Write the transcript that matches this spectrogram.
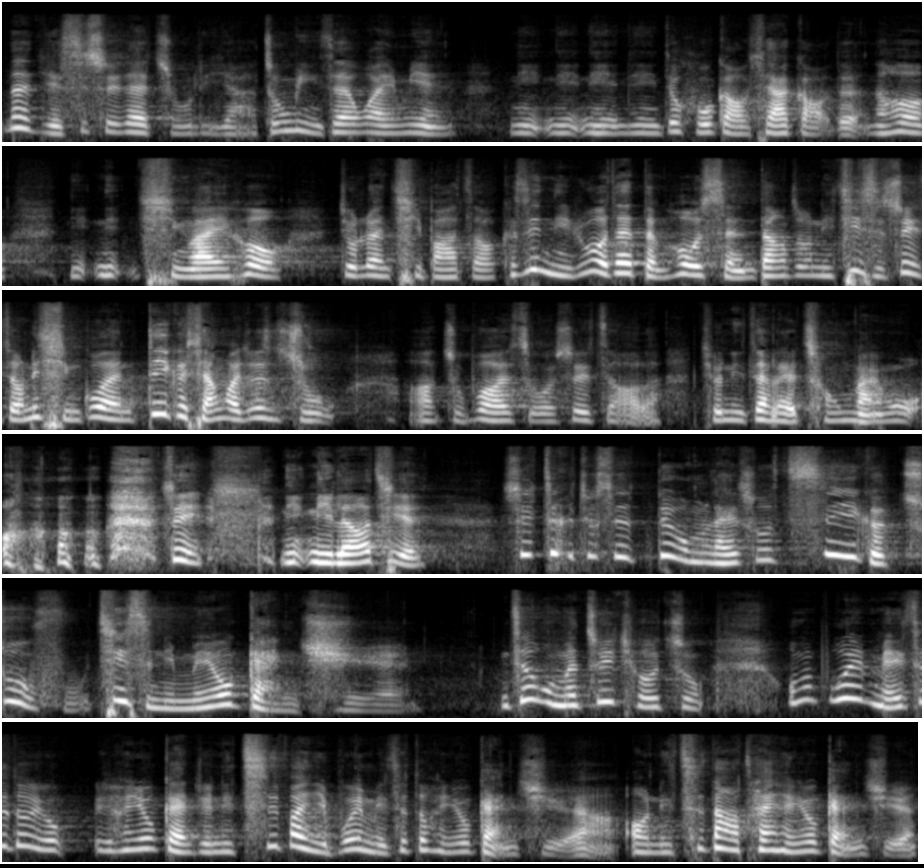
那也是睡在主里啊，总比你在外面，你你你你都胡搞瞎搞的，然后你你醒来以后就乱七八糟。可是你如果在等候神当中，你即使睡着，你醒过来，第一个想法就是主啊，主不好意思，我睡着了，求你再来充满我。所以你你了解，所以这个就是对我们来说是一个祝福，即使你没有感觉。你知道我们追求主，我们不会每次都有很有感觉。你吃饭也不会每次都很有感觉啊。哦，你吃大餐很有感觉，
